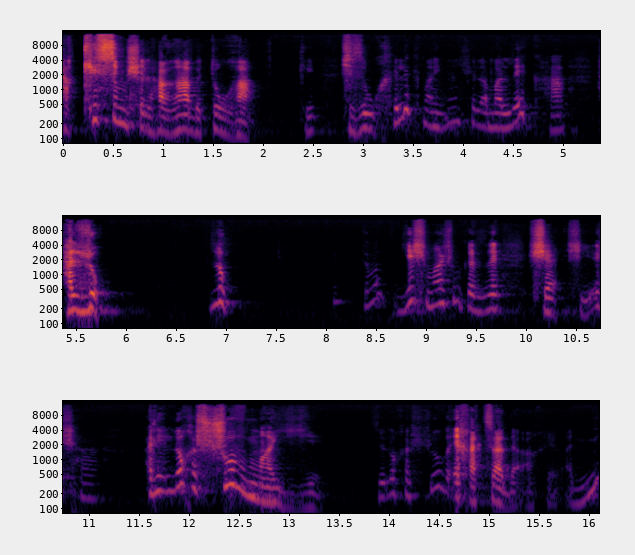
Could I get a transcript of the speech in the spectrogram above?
הקסם של הרע בתור רע, כן? שזהו חלק מהעניין של עמלק, ה- הלא. לא. אומרת, יש משהו כזה ש, שיש, ה... אני לא חשוב מה יהיה, זה לא חשוב איך הצד האחר, אני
